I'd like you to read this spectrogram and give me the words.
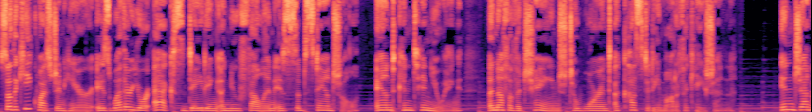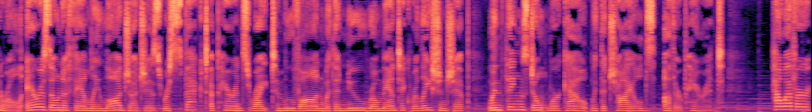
So the key question here is whether your ex dating a new felon is substantial and continuing, enough of a change to warrant a custody modification. In general, Arizona family law judges respect a parent's right to move on with a new romantic relationship when things don't work out with the child's other parent. However,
